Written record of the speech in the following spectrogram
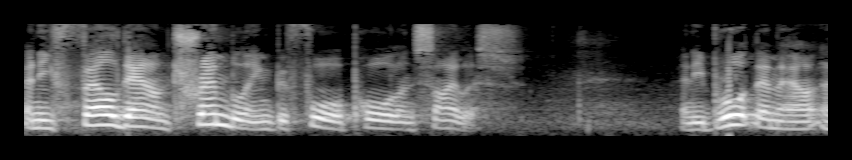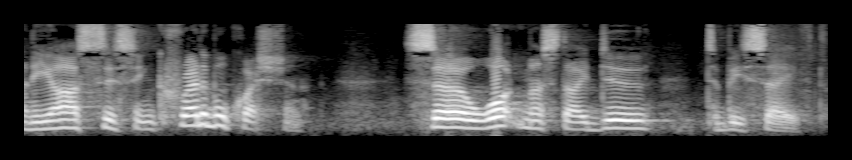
and he fell down trembling before Paul and Silas. And he brought them out and he asked this incredible question Sir, what must I do to be saved?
